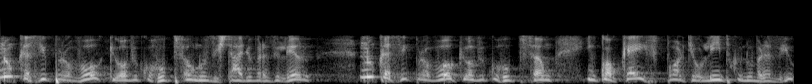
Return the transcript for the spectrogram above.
Nunca se provou que houve corrupção nos estádios brasileiros. Nunca se provou que houve corrupção em qualquer esporte olímpico no Brasil.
